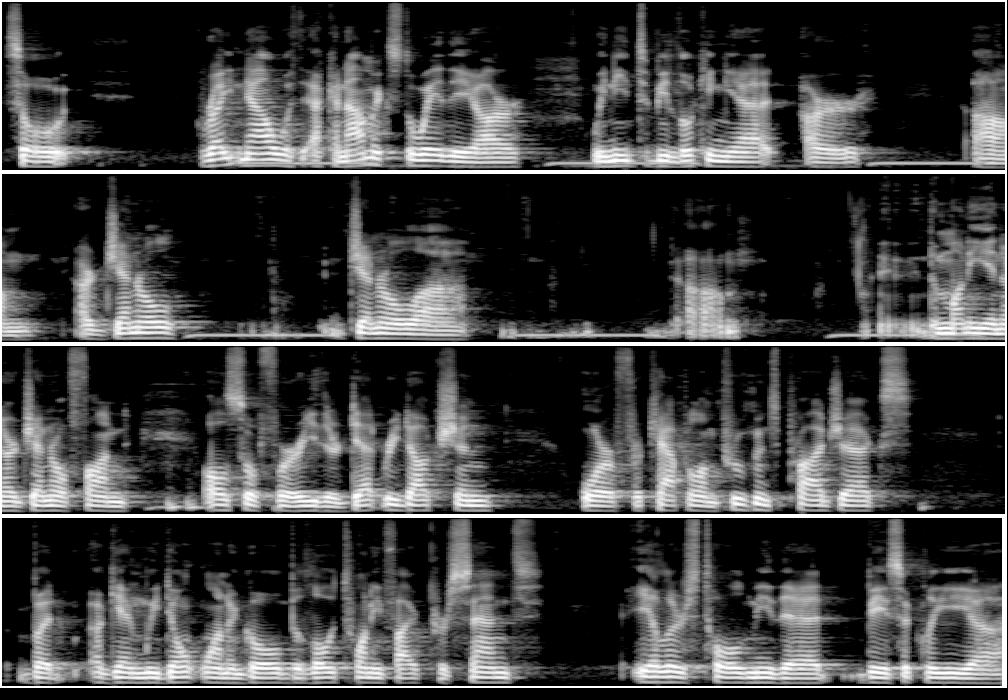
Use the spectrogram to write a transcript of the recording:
So right now with economics the way they are, we need to be looking at our, um, our general, general, uh, um, the money in our general fund also for either debt reduction or for capital improvements projects. But again, we don't want to go below twenty-five percent Ehlers told me that basically uh,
